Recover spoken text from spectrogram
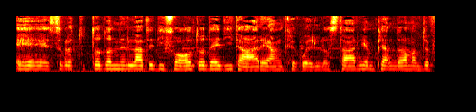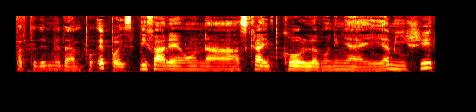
e soprattutto tonnellate di foto da editare, anche quello sta riempiendo la maggior parte del mio tempo e poi di fare una Skype call con i miei amici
